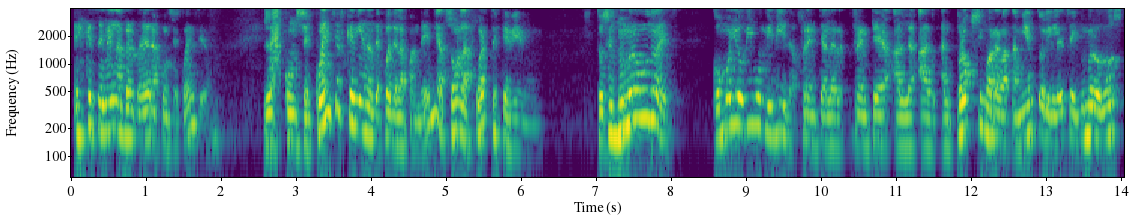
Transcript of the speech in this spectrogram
es que se ven las verdaderas consecuencias. Las consecuencias que vienen después de la pandemia son las fuertes que vienen. Entonces, número uno es cómo yo vivo mi vida frente, al, frente al, al, próximo arrebatamiento de la iglesia. Y número dos,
